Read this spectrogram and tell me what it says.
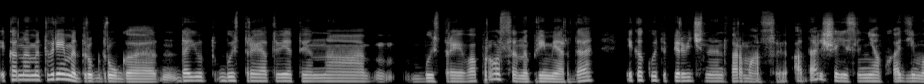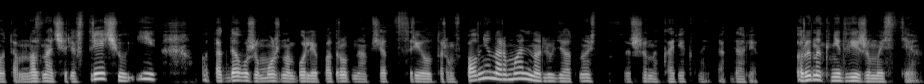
экономят время друг друга, дают быстрые ответы на быстрые вопросы, например, да, и какую-то первичную информацию. А дальше, если необходимо, там, назначили встречу, и тогда уже можно более подробно общаться с риэлтором. Вполне нормально, люди относятся совершенно корректно и так далее. Рынок недвижимости.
